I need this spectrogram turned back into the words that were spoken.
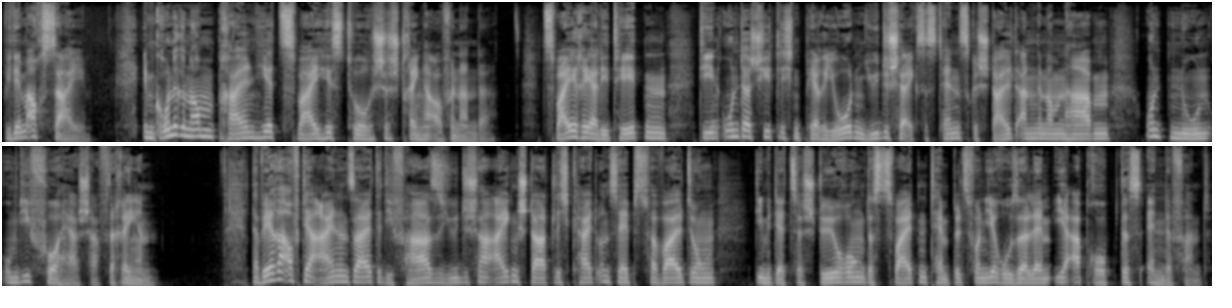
Wie dem auch sei, im Grunde genommen prallen hier zwei historische Stränge aufeinander. Zwei Realitäten, die in unterschiedlichen Perioden jüdischer Existenz Gestalt angenommen haben und nun um die Vorherrschaft ringen. Da wäre auf der einen Seite die Phase jüdischer Eigenstaatlichkeit und Selbstverwaltung, die mit der Zerstörung des zweiten Tempels von Jerusalem ihr abruptes Ende fand.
